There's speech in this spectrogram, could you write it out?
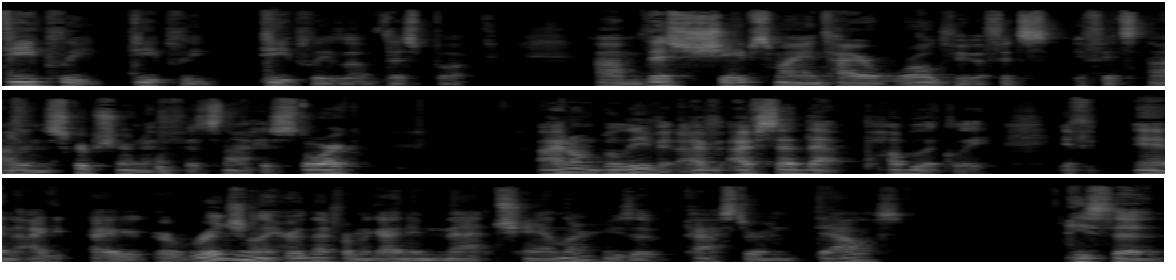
deeply, deeply, deeply love this book. Um, this shapes my entire worldview. If it's if it's not in the scripture and if it's not historic, I don't believe it. I've I've said that publicly. If and I I originally heard that from a guy named Matt Chandler. He's a pastor in Dallas. He said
